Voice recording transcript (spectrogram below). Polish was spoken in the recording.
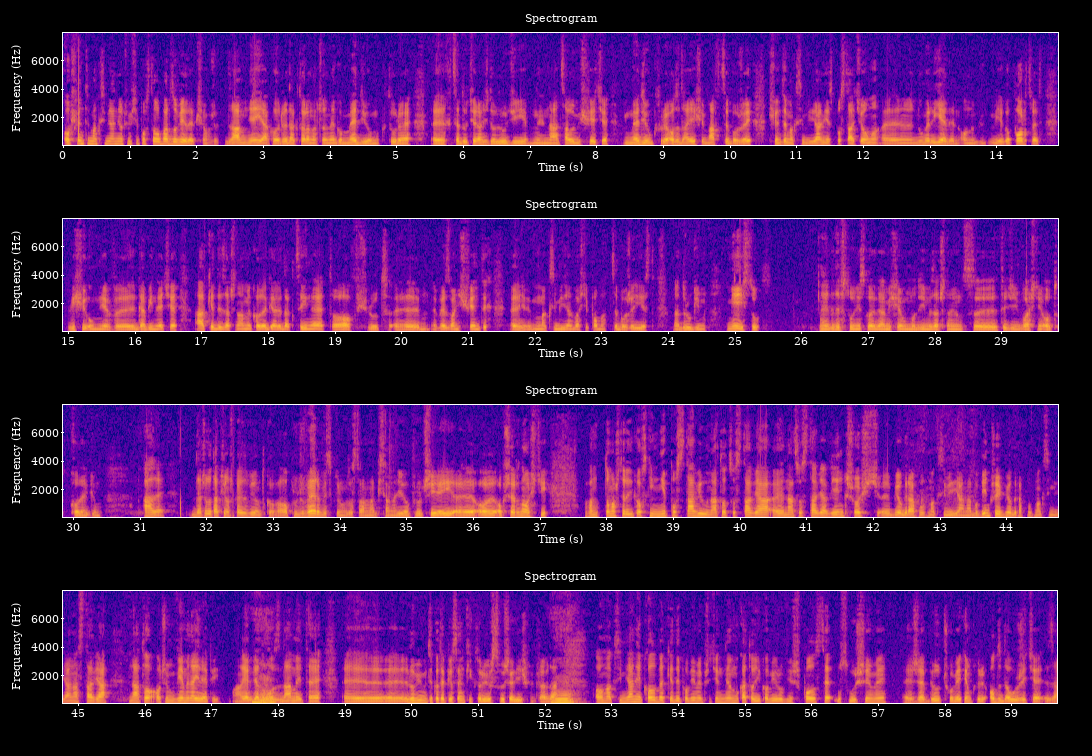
o świętym Maksymilianie oczywiście powstało bardzo wiele książek. Dla mnie, jako redaktora naczelnego medium, które e, chce docierać do ludzi na całym świecie, medium, które oddaje się Matce Bożej, święty Maksymilian jest postacią e, numer jeden. On, jego portret wisi u mnie w gabinecie, a kiedy zaczynamy kolegia redakcyjne, to wśród e, wezwań świętych Maksymilian właśnie po Matce Bożej jest na drugim miejscu gdy wspólnie z kolegami się modlimy, zaczynając e, tydzień właśnie od kolegium. Ale dlaczego ta książka jest wyjątkowa? Oprócz werwy, z którą została napisana i oprócz jej e, obszerności, pan Tomasz Terelikowski nie postawił na to, co stawia, e, na co stawia większość e, biografów Maksymiliana, bo większość biografów Maksymiliana stawia na to, o czym wiemy najlepiej. A jak wiadomo, Mhm. znamy te, e, e, lubimy tylko te piosenki, które już słyszeliśmy, prawda? Mhm. O Maksymilianie Kolbe, kiedy powiemy przeciętnemu katolikowi również w Polsce, usłyszymy, że był człowiekiem, który oddał życie za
